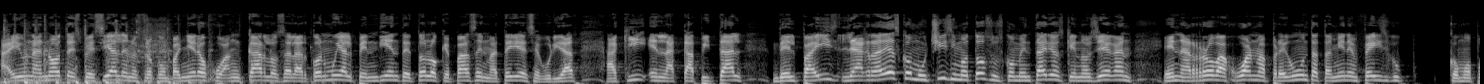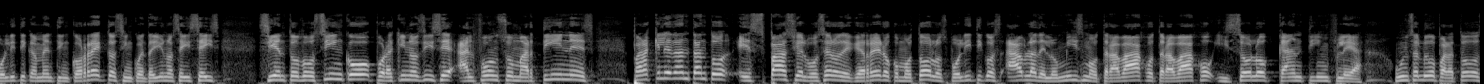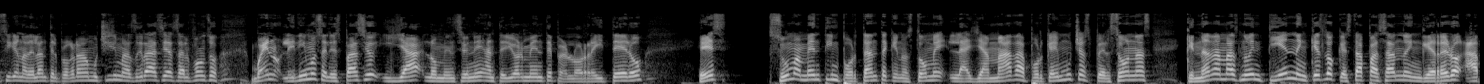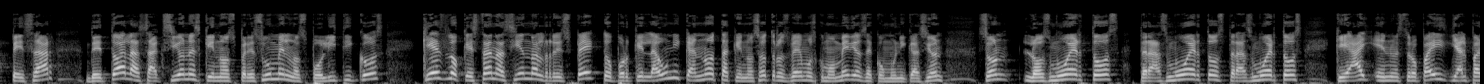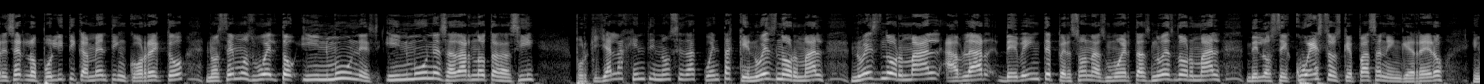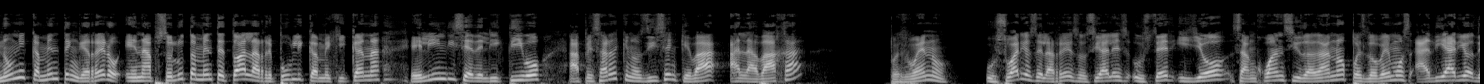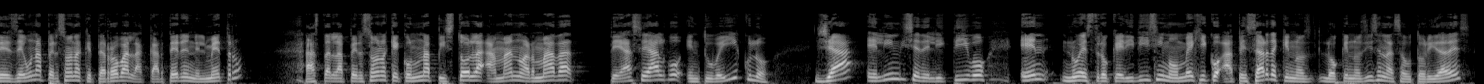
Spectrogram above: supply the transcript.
Hay una nota especial de nuestro compañero Juan Carlos Alarcón, muy al pendiente de todo lo que pasa en materia de seguridad aquí en la capital del país. Le agradezco muchísimo todos sus comentarios que nos llegan en arroba Juanma Pregunta, también en Facebook como políticamente incorrecto, 5166-1025. Por aquí nos dice Alfonso Martínez. ¿Para qué le dan tanto espacio al vocero de Guerrero como todos los políticos? Habla de lo mismo, trabajo, trabajo y solo cantinflea. Un saludo para todos, sigan adelante el programa. Muchísimas gracias, Alfonso. Bueno, le dimos el espacio y ya lo mencioné anteriormente, pero lo reitero. Es sumamente importante que nos tome la llamada porque hay muchas personas que nada más no entienden qué es lo que está pasando en Guerrero a pesar de todas las acciones que nos presumen los políticos ¿Qué es lo que están haciendo al respecto? Porque la única nota que nosotros vemos como medios de comunicación son los muertos, tras muertos, tras muertos que hay en nuestro país. Y al parecer lo políticamente incorrecto nos hemos vuelto inmunes, inmunes a dar notas así porque ya la gente no se da cuenta que no es normal, no es normal hablar de 20 personas muertas, no es normal de los secuestros que pasan en Guerrero, y no únicamente en Guerrero, en absolutamente toda la República Mexicana, el índice delictivo, a pesar de que nos dicen que va a la baja, pues bueno, usuarios de las redes sociales, usted y yo, San Juan Ciudadano, pues lo vemos a diario desde una persona que te roba la cartera en el metro hasta la persona que con una pistola a mano armada te hace algo en tu vehículo. Ya el índice delictivo en nuestro queridísimo México, a pesar de que nos, lo que nos dicen las autoridades,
